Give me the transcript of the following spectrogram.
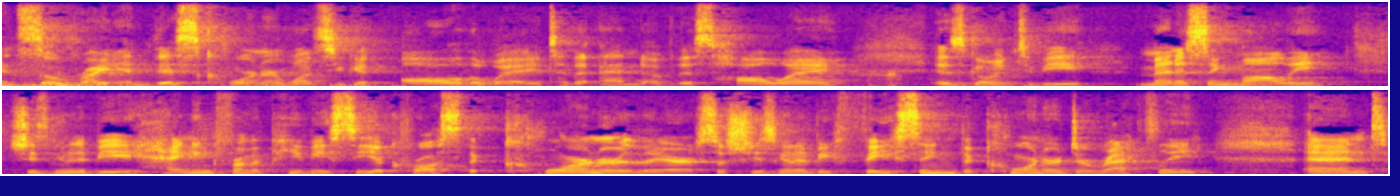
And so, right in this corner, once you get all the way to the end of this hallway, is going to be Menacing Molly. She's going to be hanging from a PVC across the corner there, so she's going to be facing the corner directly. And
